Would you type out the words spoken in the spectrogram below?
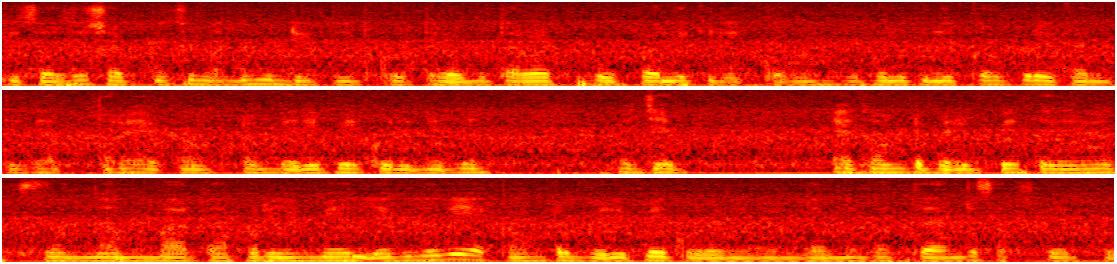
কিছু আছে সব কিছুর মাধ্যমে ডিপোজিট করতে পারবেন তারপর প্রোফাইলে ক্লিক করবেন। প্রোফাইলে ক্লিক করার পর এখান থেকে আপনারা অ্যাকাউন্টটা ভেরিফাই করে নেবেন। ওই যে অ্যাকাউন্টটা ভেরিফাই করে নেবেন ফোন নাম্বার তারপরে ইমেল এগুলো দিয়ে অ্যাকাউন্টটা ভেরিফাই করে নেবেন। ধন্যবাদ চ্যানেলটা সাবস্ক্রাইব করে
